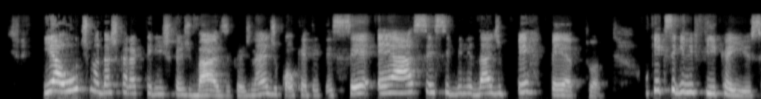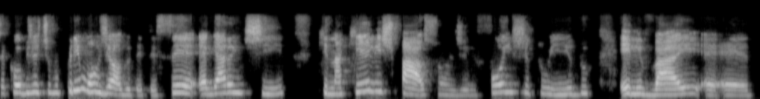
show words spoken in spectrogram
E a última das características básicas né, de qualquer TTC é a acessibilidade perpétua. O que, que significa isso? É que o objetivo primordial do TTC é garantir que naquele espaço onde ele foi instituído, ele vai é, é,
